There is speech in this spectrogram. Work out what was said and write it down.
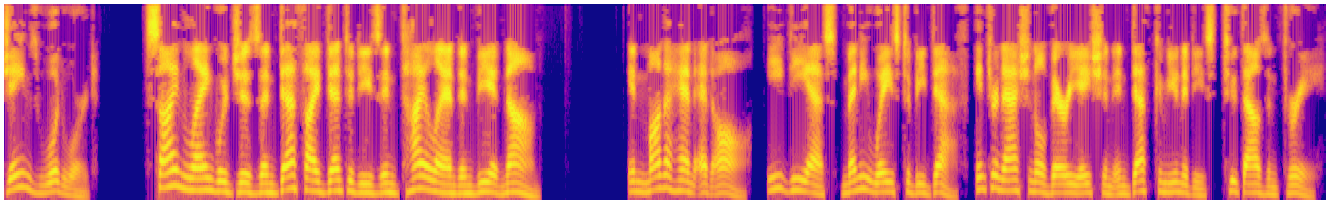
James Woodward. Sign Languages and Deaf Identities in Thailand and Vietnam. In Monaghan et al. eds. Many Ways to be Deaf, International Variation in Deaf Communities, 2003.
